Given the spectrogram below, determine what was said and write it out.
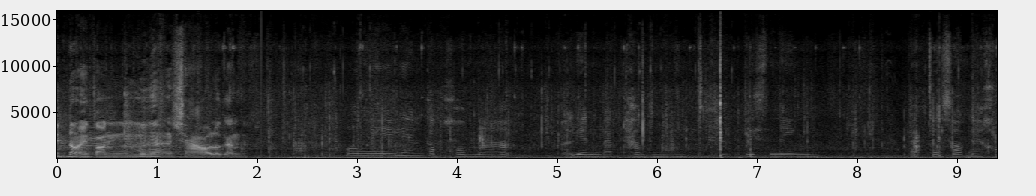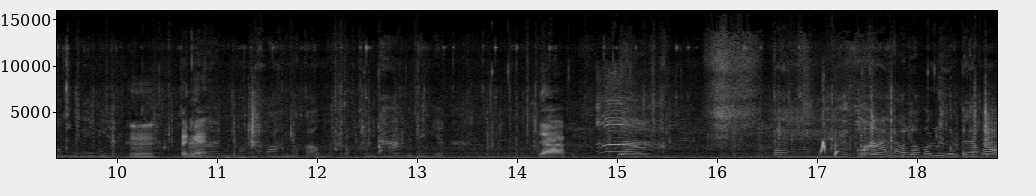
นิดหน่อยตอนเมื่อเช้าแล้วกัน วันนี้เรียนกับคอมมา เรียนแบบทำ listening แบบทดสอบในคอมอะไรเงี้ยอืม เป็นไง อ่านบทความแล้วก็เอามาตอบคำถามอะไรเงี้ยยาก ยากแต่พออ่านแล้วเราก็ลืมไปแล้วว่า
